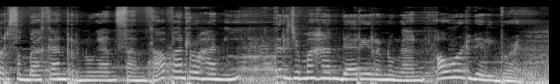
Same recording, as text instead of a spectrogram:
mempersembahkan renungan santapan rohani, terjemahan dari renungan Our Daily Bread.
